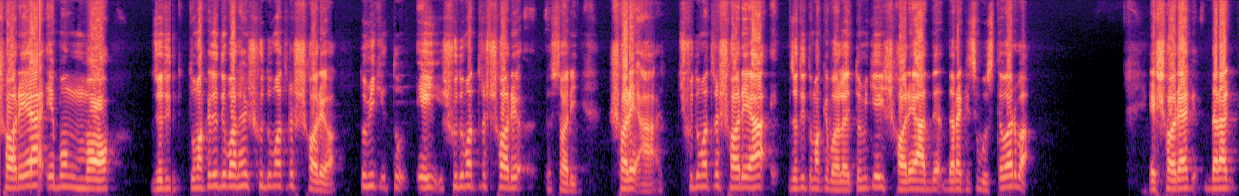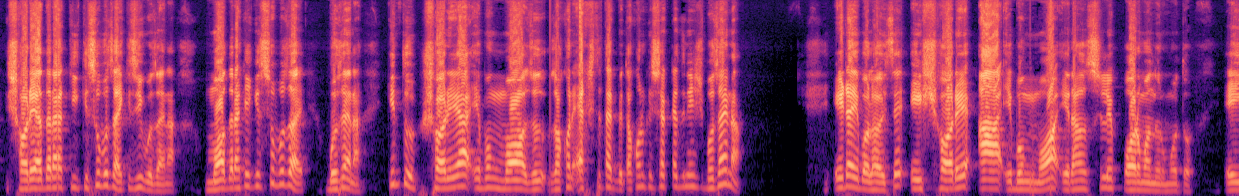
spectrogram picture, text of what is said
সরেয়া এবং ম যদি তোমাকে যদি বলা হয় শুধুমাত্র সরেয়া তুমি কি তো এই শুধুমাত্র সরে সরি সরে আ, শুধুমাত্র সরে আ যদি তোমাকে বলা হয়, তুমি কি এই সরে আ দ্বারা কিছু বুঝতে পারবা? এই আ দ্বারা সরে আ দ্বারা কি কিছু বোঝায়? কিছুই বোঝায় না। ম দ্বারা কি কিছু বোঝায়? বোঝায় না। কিন্তু সরেয়া এবং ম যখন একসাথে থাকবে, তখন কিছু একটা জিনিস বোঝায় না? এটাই বলা হয়েছে, এই স্বরে আ এবং ম, এরা হচ্ছে পরমাণুর মতো। এই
